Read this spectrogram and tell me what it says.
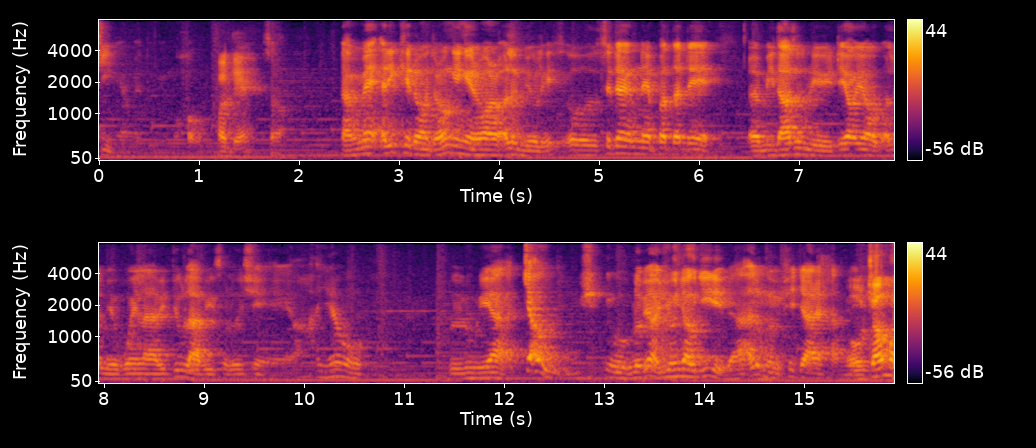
ရှိနေရမယ်သူမျိုးမဟုတ်ဘူးဟုတ်တယ်ဆိုတော့ဒါပေမဲ့အဲ့ဒီခေတ်တော့ကျွန်တော်ငယ်ငယ်တော့ကတော့အဲ့လိုမျိုးလေဟိုစစ်တပ်နဲ့ပတ်သက်တဲ့အဲမိသားစုတွေတယောက်ယောက်အဲ့လိုမျိုးဝင်လာပြီးပြုတ်လာပြီးဆိုလို့ရှိရင်အာအရင်ဟို လူတွေကကြောက်ဟိုဘယ်လိုပြောရုံကြောက်ကြီးတွေဗျာအဲ့လိုမျိုးဖြစ်ကြတဲ့ဟာမျိုးဟိုကြောက်မှ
